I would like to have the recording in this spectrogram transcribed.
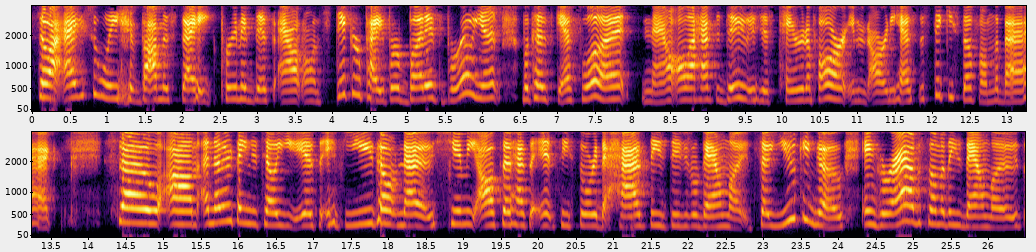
So I actually, by mistake, printed this out on sticker paper, but it's brilliant because guess what? Now all I have to do is just tear it apart and it already has the sticky stuff on the back. So um, another thing to tell you is if you don't know, Shemi also has an Etsy store that has these digital downloads. So you can go and grab some of these downloads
